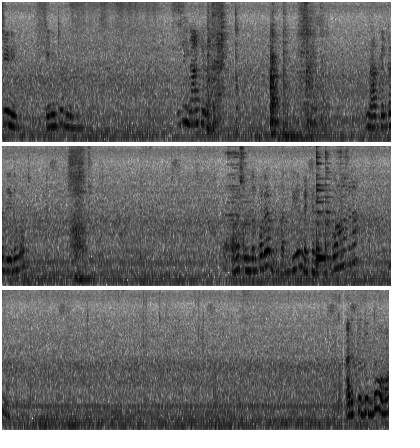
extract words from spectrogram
চিনি, চিনিটা দিয়ে দিন নারকেলটা দিয়ে দেবো। এবার সুন্দর করে ভাত দিয়ে মেখে নেব। গরম মশলা আর একটু দুধ দেবো মা?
